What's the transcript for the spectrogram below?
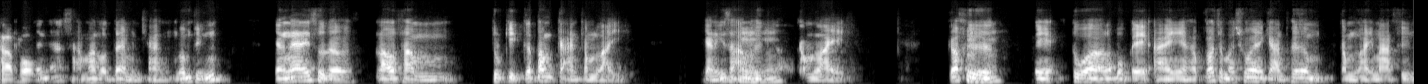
ครับผม อันนี้สามารถลดได้เหมือนกัน รวมถึงอย่างแรกที่สุดเราเราทำธุรกิจก็ต้องการกำไร อย่างที่สามก็คืออฮึกำไร ก็คือออฮึเอตัวระบบ AI เนี่ยครับ ก็จะมาช่วยในการเพิ่มกำไรมากขึ้น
